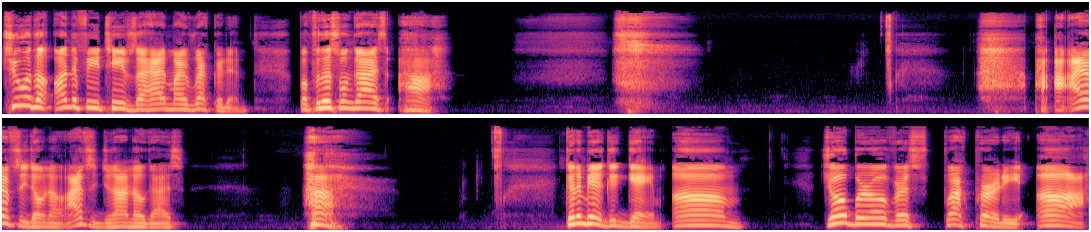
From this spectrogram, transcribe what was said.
two of the undefeated teams that I had my record in. But for this one, guys, ah. I, I actually don't know. I actually do not know, guys. Ha. Gonna be a good game. Um, Joe Burrow versus Brock Purdy. Ah,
